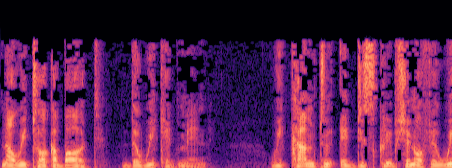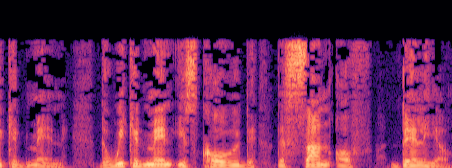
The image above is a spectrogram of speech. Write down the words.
Now we talk about the wicked man. We come to a description of a wicked man. The wicked man is called the son of Belial.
